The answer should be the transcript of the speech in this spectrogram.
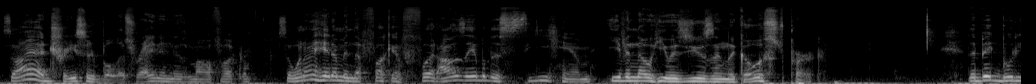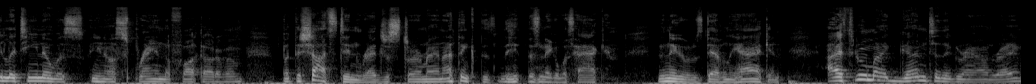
So I had tracer bullets right in this motherfucker. So when I hit him in the fucking foot, I was able to see him even though he was using the ghost perk. The big booty Latina was, you know, spraying the fuck out of him. but the shots didn't register, man. I think this this nigga was hacking. This nigga was definitely hacking. I threw my gun to the ground, right,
